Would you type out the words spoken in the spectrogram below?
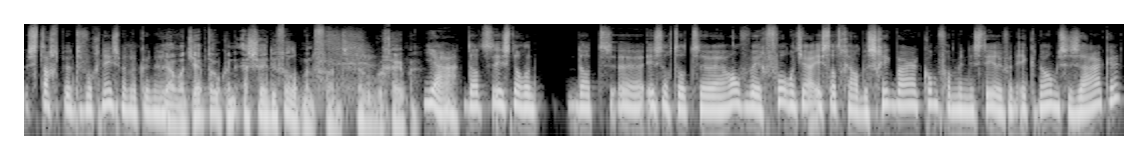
startpunten voor geneesmiddelen kunnen Ja, want je hebt ook een Essay Development Fund, heb ik begrepen. ja, dat is nog, een, dat, eh, is nog tot eh, halverwege volgend jaar is dat geld beschikbaar. Komt van het ministerie van Economische Zaken.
